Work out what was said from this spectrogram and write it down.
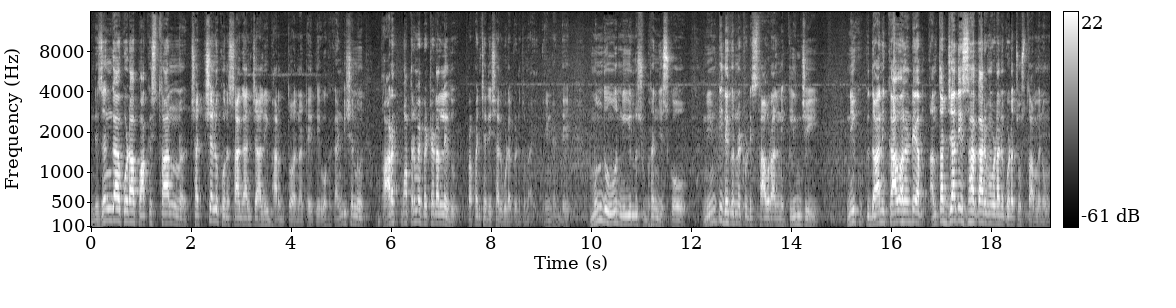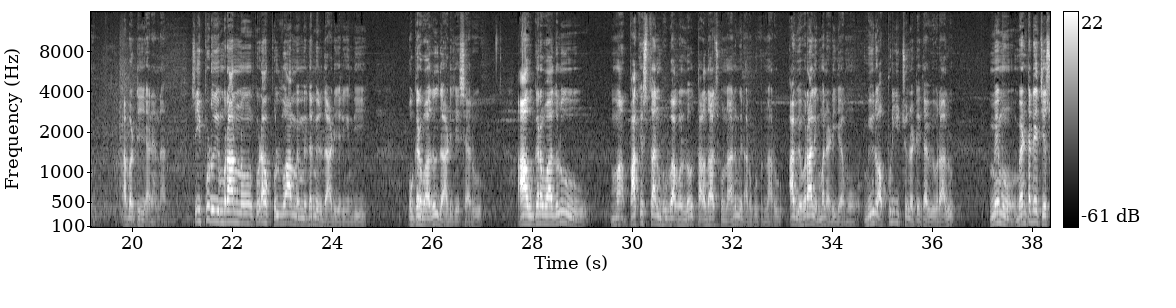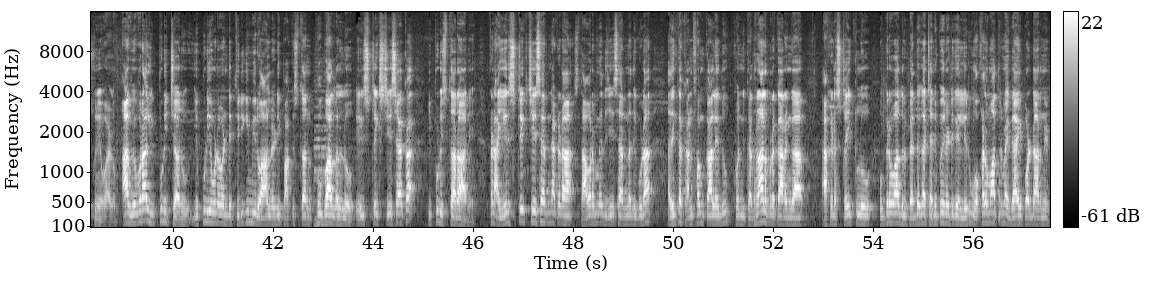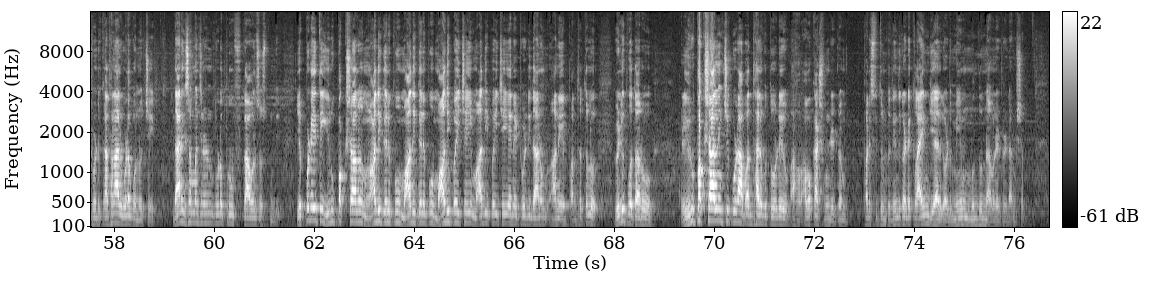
నిజంగా కూడా పాకిస్తాన్ చర్చలు కొనసాగించాలి భారత్తో అన్నట్టయితే ఒక కండిషన్ భారత్ మాత్రమే పెట్టడం లేదు. ప్రపంచ దేశాలు కూడా పెడుతున్నాయి. ఏంటంటే ముందు నీ ఇల్లు శుభ్రం చేసుకో నీ ఇంటి దగ్గర ఉన్నటువంటి స్థావరాలని క్లీన్ చేయి. నీకు దానికి కావాలంటే అంతర్జాతీయ సహకారం ఇవ్వడానికి కూడా చూస్తాం మేము. కాబట్టి అని అన్నారు. సో ఇప్పుడు ఇమ్రాన్ కూడా పుల్వామా మీద మీరు దాడి జరిగింది. ఉగ్రవాదులు దాడి చేశారు. ఆ ఉగ్రవాదులు మా పాకిస్తాన్ భూభాగంలో తలదాచుకున్నారని మీరు అనుకుంటున్నారు. ఆ వివరాలు ఇమ్మని అడిగాము. మీరు అప్పుడు ఇచ్చున్నట్టయితే ఆ వివరాలు మేము వెంటనే చేసుకునేవాళ్ళం ఆ వివరాలు ఇప్పుడు ఇచ్చారు. ఎప్పుడు ఇవ్వడం అంటే తిరిగి మీరు ఆల్రెడీ పాకిస్తాన్ భూభాగంలో ఎయిర్ స్ట్రైక్స్ చేశాక ఇప్పుడు ఇస్తారా అని. అక్కడ ఆ ఎయిర్ స్ట్రైక్ చేశారని అక్కడ స్థావరం మీద చేశారన్నది కూడా అది ఇంకా కన్ఫర్మ్ కాలేదు. కొన్ని కథనాల ప్రకారంగా అక్కడ స్ట్రైక్లు ఉగ్రవాదులు పెద్దగా చనిపోయినట్టుగా వెళ్ళారు. ఒకళ్ళు మాత్రమే గాయపడ్డారనేటువంటి కథనాలు కూడా కొన్ని వచ్చాయి. దానికి సంబంధించినటువంటి కూడా ప్రూఫ్ కావాల్సి వస్తుంది. ఎప్పుడైతే ఇరు పక్షాలు మాది గెలుపు మాది గెలుపు మాదిపై చేయి మాదిపై చేయి అనేటువంటి దానం అనే పద్ధతిలో వెళ్ళిపోతారో ఇరు పక్షాల నుంచి కూడా అబద్ధాలకు తోడే అవ- అవకాశం ఉండేటువంటి పరిస్థితి ఉంటుంది. ఎందుకంటే క్లైమ్ చేయాలి కాబట్టి మేము ముందున్నామనేటువంటి అంశం.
